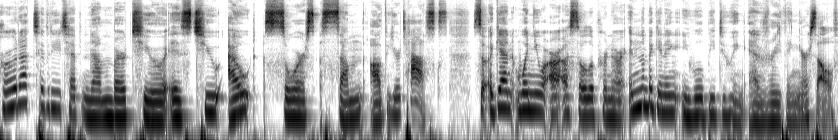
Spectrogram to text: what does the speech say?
Productivity tip number two is to outsource some of your tasks. So, again, when you are a solopreneur, in the beginning, you will be doing everything yourself.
